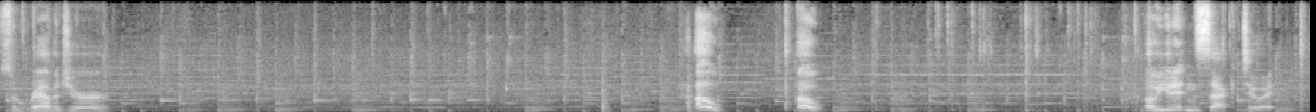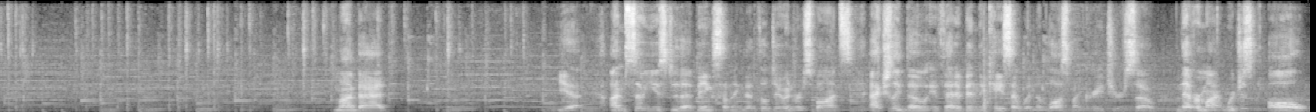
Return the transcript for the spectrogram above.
So Ravager Oh, you didn't sack to it. My bad. Yeah, I'm so used to that being something that they'll do in response. Actually, though, if that had been the case, I wouldn't have lost my creature, so never mind. We're just all...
